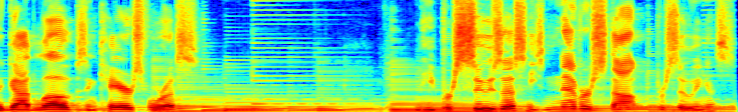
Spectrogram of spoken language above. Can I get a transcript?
that God loves and cares for us. And he pursues us, He's never stopped pursuing us.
